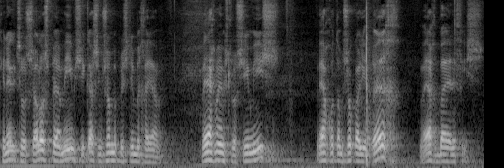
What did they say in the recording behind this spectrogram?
כנגד שלוש, שלוש פעמים שהיכה שמשון בפלישתים בחייו. ויח מהם שלושים איש, ויח אותם שוק על ירך, ויח בה אלף איש.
